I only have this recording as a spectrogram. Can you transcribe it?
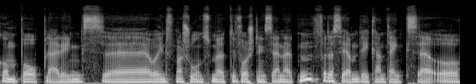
komme på opplærings- eh, og informasjonsmøte i forskningsenheten for å se om de kan tenke seg å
